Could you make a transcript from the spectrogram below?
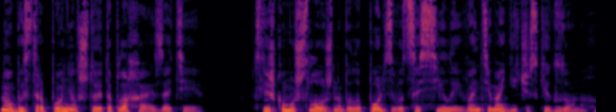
но быстро понял, что это плохая затея. Слишком уж сложно было пользоваться силой в антимагических зонах.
